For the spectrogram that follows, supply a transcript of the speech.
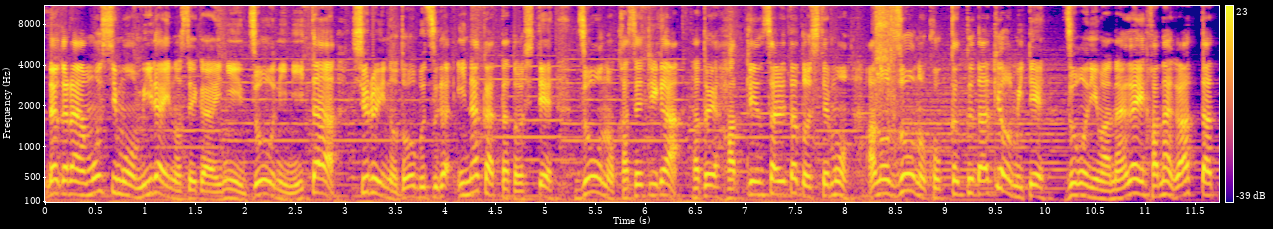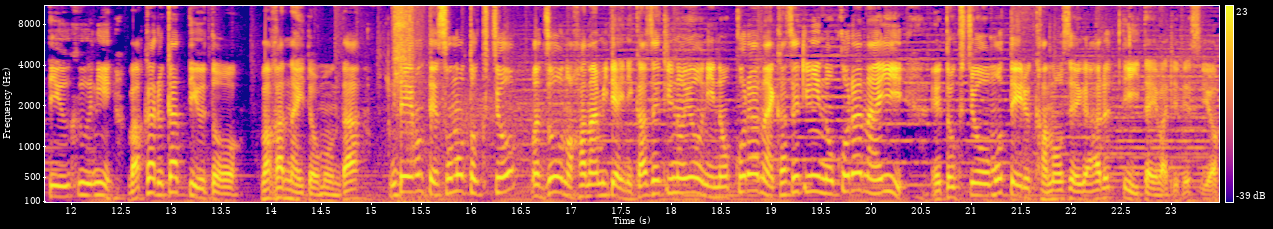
だからもしも未来の世界に象に似た種類の動物がいなかったとして、象の化石がたとえ発見されたとしても、あの象の骨格だけを見て、象には長い鼻があったっていう風にわかるかっていうと、わかんないと思うんだ。でもってその特徴、まあ、象の鼻みたいに化石のように残らない、化石に残らないえ特徴を持っている可能性があるって言いたいわけですよ。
